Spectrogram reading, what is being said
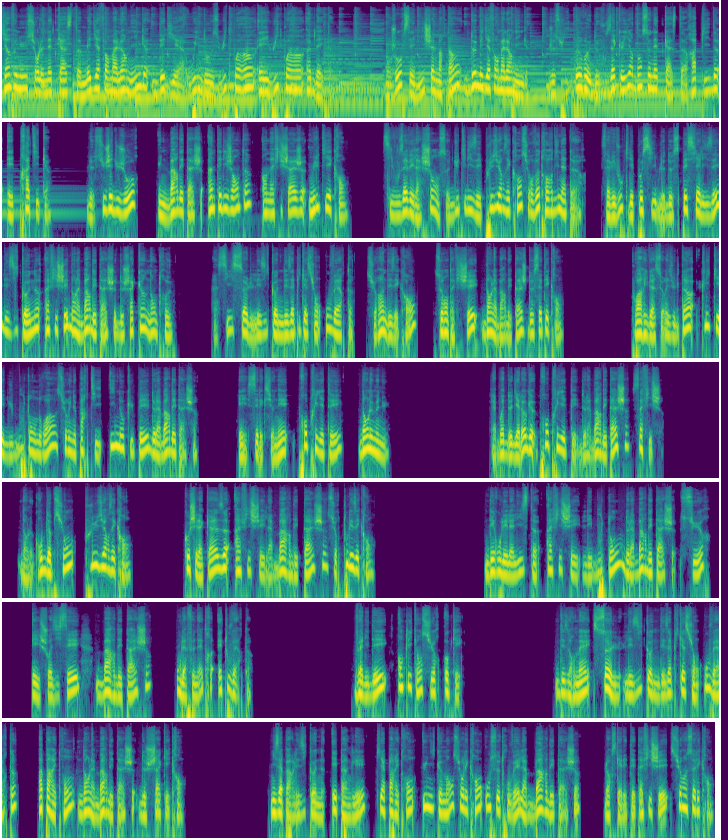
Bienvenue sur le netcast Mediaforma Learning dédié à Windows 8.1 et 8.1 Update. Bonjour, c'est Michel Martin de Mediaforma Learning. Je suis heureux de vous accueillir dans ce netcast rapide et pratique. Le sujet du jour, une barre des tâches intelligente en affichage multi-écran. Si vous avez la chance d'utiliser plusieurs écrans sur votre ordinateur, savez-vous qu'il est possible de spécialiser les icônes affichées dans la barre des tâches de chacun d'entre eux? Ainsi, seules les icônes des applications ouvertes sur un des écrans seront affichées dans la barre des tâches de cet écran. Pour arriver à ce résultat, cliquez du bouton droit sur une partie inoccupée de la barre des tâches et sélectionnez Propriétés dans le menu. La boîte de dialogue Propriétés de la barre des tâches s'affiche. Dans le groupe d'options, plusieurs écrans. Cochez la case Afficher la barre des tâches sur tous les écrans. Déroulez la liste Afficher les boutons de la barre des tâches sur et choisissez Barre des tâches où la fenêtre est ouverte. Validez en cliquant sur OK. Désormais, seules les icônes des applications ouvertes apparaîtront dans la barre des tâches de chaque écran. Mis à part les icônes épinglées qui apparaîtront uniquement sur l'écran où se trouvait la barre des tâches lorsqu'elle était affichée sur un seul écran.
